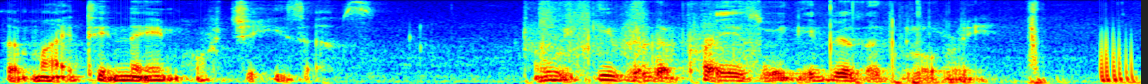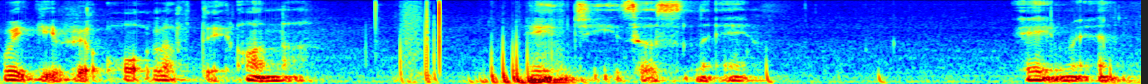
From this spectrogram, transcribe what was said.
the mighty name of Jesus. We give you the praise, we give you the glory, we give you all of the honor. In Jesus' name. Amen.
